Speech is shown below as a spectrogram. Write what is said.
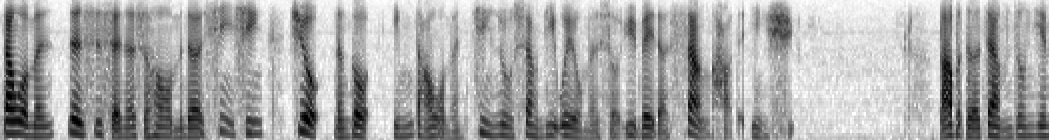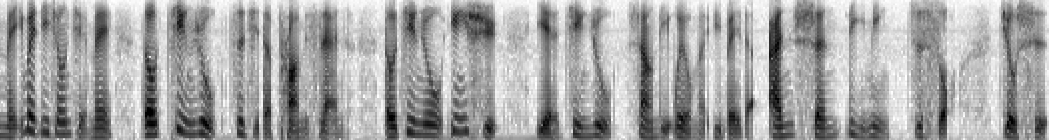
当我们认识神的时候，我们的信心就能够引导我们进入上帝为我们所预备的上好的应许。巴不得在我们中间每一位弟兄姐妹都进入自己的 Promise Land，都进入应许，也进入上帝为我们预备的安身立命之所，就是。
